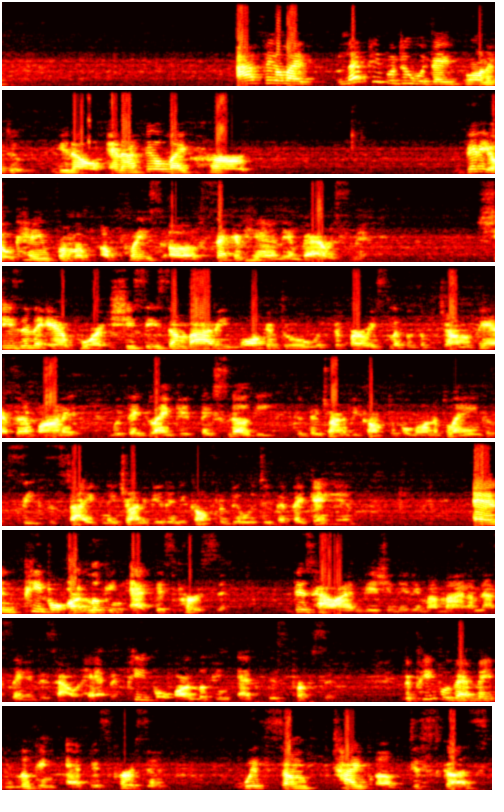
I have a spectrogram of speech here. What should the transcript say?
I feel like let people do what they want to do, you know, and I feel like her video came from a, a place of secondhand embarrassment. She's in the airport. She sees somebody walking through with the furry slippers, the pajama pants, and a bonnet with their blanket, they snuggie, because they're trying to be comfortable on the plane because the seats is tight and they're trying to get any comfortability that they can. And people are looking at this person. This is how I envision it in my mind. I'm not saying this how it happened. People are looking at this person. The people that may be looking at this person with some type of disgust,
